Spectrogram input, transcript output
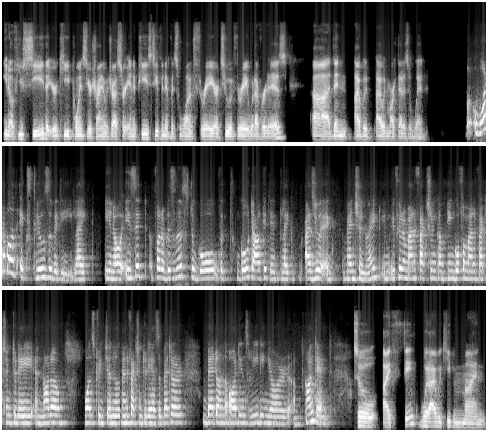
you know if you see that your key points you're trying to address are in a piece, even if it's one of three or two of three, whatever it is, uh, then I would I would mark that as a win. What about exclusivity? Like you know is it for a business to go with go targeted like as you mentioned right? If you're a manufacturing company go for manufacturing today and not a wall street journal. Manufacturing today has a better bet on the audience reading your um, content. So i think what i would keep in mind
